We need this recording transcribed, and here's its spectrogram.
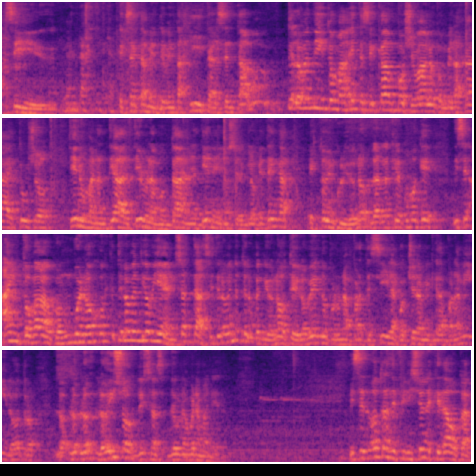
así. Ventajita. Exactamente, ventajita, el centavo. Te lo vendí, toma, este es el campo, llévalo con verajá, es tuyo, tiene un manantial, tiene una montaña, tiene, no sé, lo que tenga, es incluido. ¿no? como que dice, Ain Tobao, con un buen ojo, es que te lo vendió bien, ya está, si te lo vendió, te lo vendió. No, te lo vendo por una parte sí, la cochera me queda para mí, lo otro. Lo, hizo de, una buena manera. Dicen otras definiciones que da Oka,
